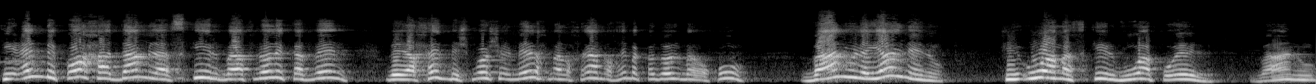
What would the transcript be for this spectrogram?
כי אין בכוח האדם להזכיר ואף לא לכוון ויחד בשמו של מלך מלכי המלכים הקדוש ברוך הוא, ואנו לייננו, כי הוא המזכיר והוא הפועל, ואנו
